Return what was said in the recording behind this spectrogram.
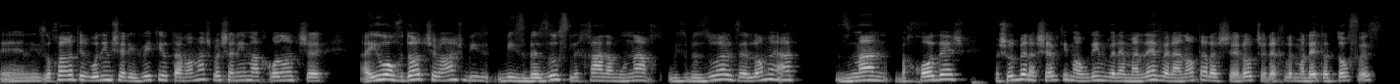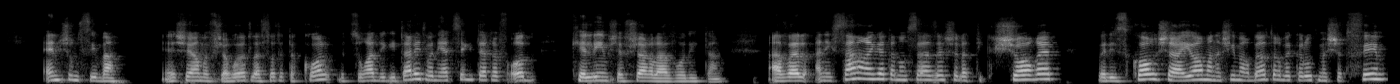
אה, אני זוכרת ארגונים שליוויתי אותם ממש בשנים האחרונות, שהיו עובדות שממש בזבזו, סליחה על המונח, בזבזו על זה לא מעט זמן בחודש, פשוט בלשבת עם העובדים ולמלא ולענות על השאלות של איך למלא את הטופס, אין שום סיבה. יש היום אפשרויות לעשות את הכל בצורה דיגיטלית ואני אציג תכף עוד כלים שאפשר לעבוד איתם. אבל אני שמה רגע את הנושא הזה של התקשורת ולזכור שהיום אנשים הרבה יותר בקלות משתפים,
